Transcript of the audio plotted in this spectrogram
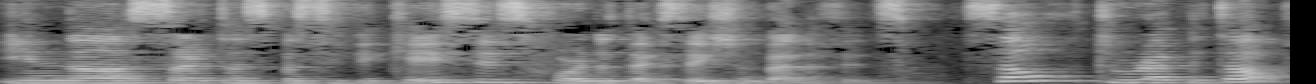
in uh, certain specific cases for the taxation benefits. So to wrap it up,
